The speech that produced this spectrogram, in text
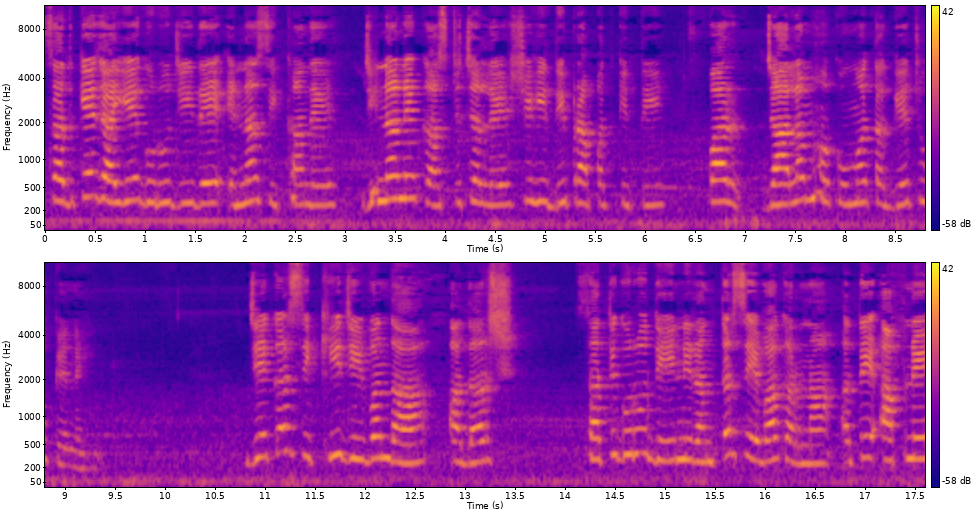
ਸਦਕੇ ਜਾਈਏ ਗੁਰੂ ਜੀ ਦੇ ਇਨ੍ਹਾਂ ਸਿੱਖਾਂ ਦੇ, ਜਿਨ੍ਹਾਂ ਨੇ ਕਸ਼ਟ ਝੱਲੇ, ਸ਼ਹੀਦੀ ਪ੍ਰਾਪਤ ਕੀਤੀ, ਪਰ ਜ਼ਾਲਮ ਹਕੂਮਤ ਅੱਗੇ ਝੁਕੇ ਨਹੀਂ। ਜੇਕਰ ਸਿੱਖੀ ਜੀਵਨ ਦਾ ਆਦਰਸ਼ ਸਤਿਗੁਰੂ ਦੀ ਨਿਰੰਤਰ ਸੇਵਾ ਕਰਨਾ ਅਤੇ ਆਪਣੇ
